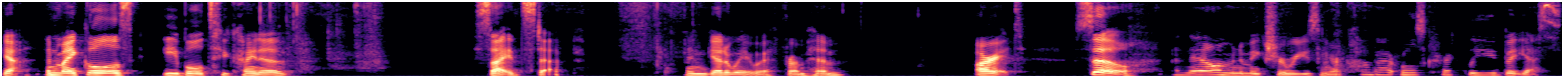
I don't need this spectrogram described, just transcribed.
Yeah, and Michael is able to kind of sidestep and get away with from him. All right, so now I'm going to make sure we're using our combat rules correctly. But yes,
